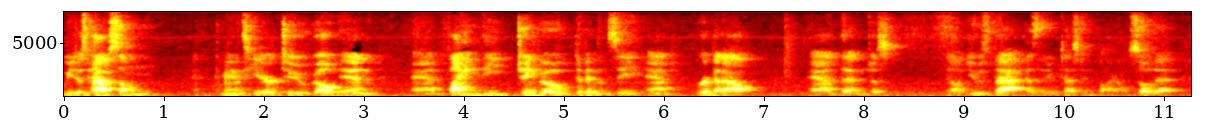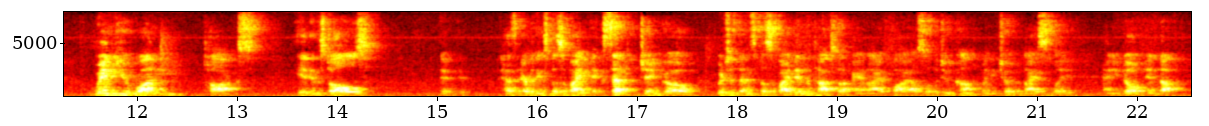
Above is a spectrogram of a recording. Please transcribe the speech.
we just have some commands here to go in and find the Django dependency and rip it out, and then just you know, use that as a new testing file, so that when you run tox, it installs, it, it has everything specified except Django, which is then specified in the tox.ini file, so the two complement each other nicely, and you don't end up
